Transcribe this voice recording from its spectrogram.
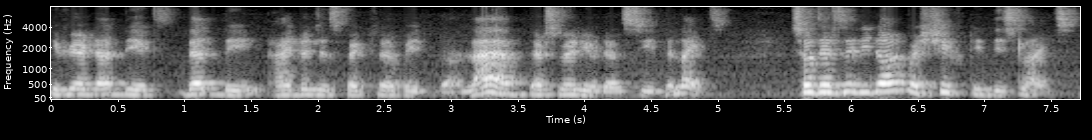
if you had done the done the hydrogen spectrum in the lab, that's where you would have seen the lights. So there's an enormous shift in these lights,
